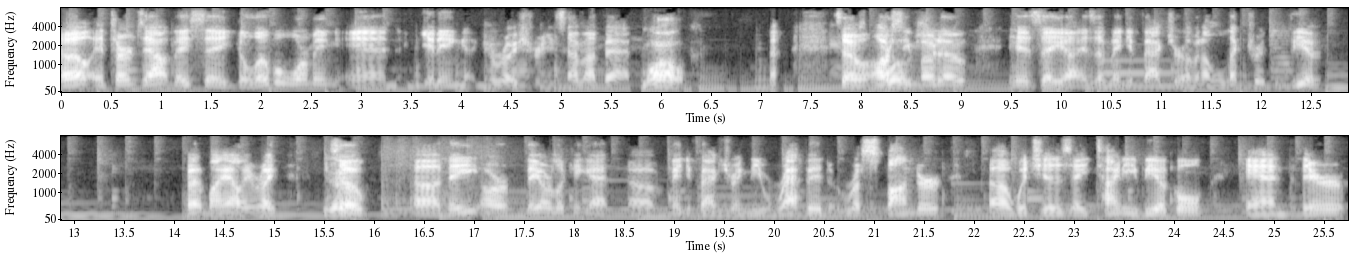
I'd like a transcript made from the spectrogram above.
well, it turns out they say global warming and getting groceries. How about that? Wow. So RC. Moto is a uh, is a manufacturer of an electric vehicle. Right up my alley, right? Yeah. So uh, they are they are looking at uh, manufacturing the Rapid Responder, uh, which is a tiny vehicle, and their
